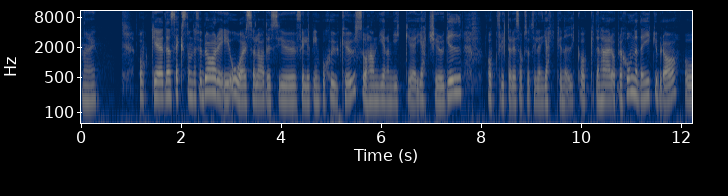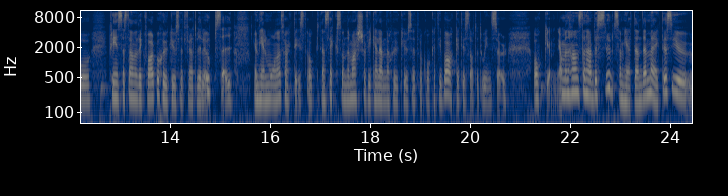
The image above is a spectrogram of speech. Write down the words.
Nej. Och eh, den 16 februari i år så lades ju Philip in på sjukhus och han genomgick eh, hjärtkirurgi och flyttades också till en hjärtklinik. Och den här operationen den gick ju bra och prinsen stannade kvar på sjukhuset för att vila upp sig. En hel månad faktiskt. Och den 16 mars så fick han lämna sjukhuset och åka tillbaka till slottet Windsor. Och ja, men hans den här beslutsamheten den märktes ju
